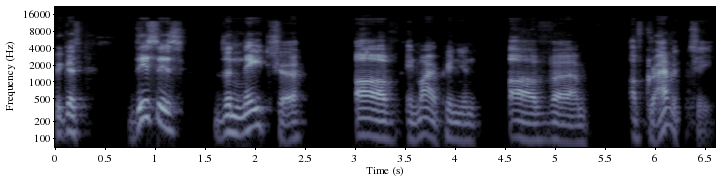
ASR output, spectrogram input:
because this is the nature of, in my opinion, of um, of gravity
